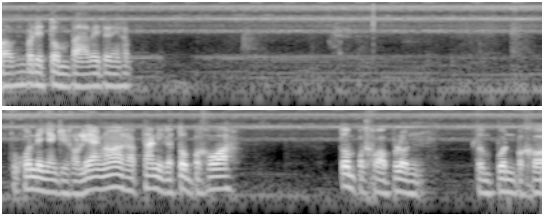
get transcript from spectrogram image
พอบ่ได้ต้มปลาไปตัวนี้ครับ ทุกคนได้ยังกินข้าวแรงเนาะครับท่านนี่ก็ต้มปลาคอต้มปลาคอปลนต้มปนปลาคอ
